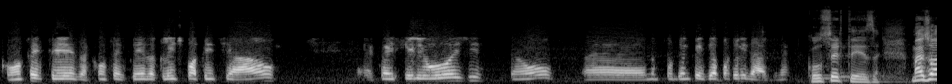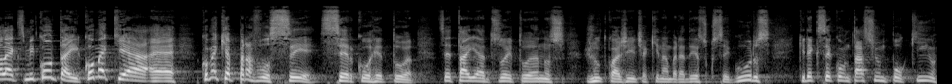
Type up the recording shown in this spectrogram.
Com certeza, com certeza. Cliente potencial, é, conheci ele hoje, então é, não podendo perder a oportunidade, né? Com certeza. Mas, Alex, me conta aí, como é que é, é como é que é para você ser corretor? Você está aí há 18 anos junto com a gente aqui na Bradesco Seguros. Queria que você contasse um pouquinho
